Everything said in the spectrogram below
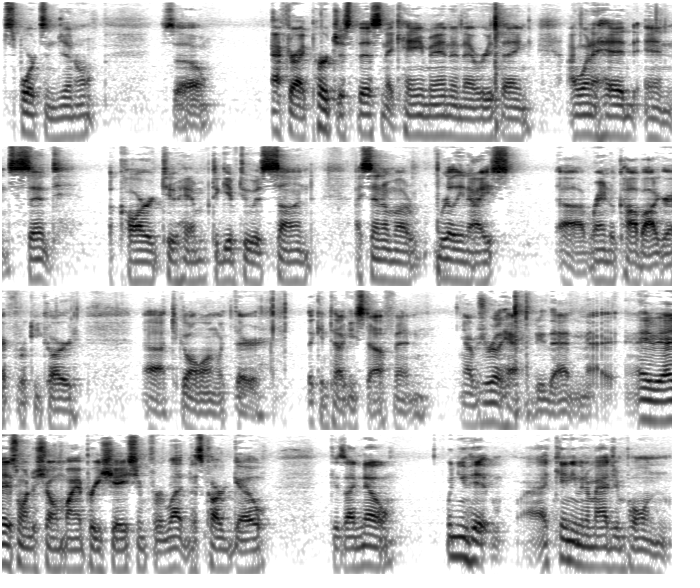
sports in general. So after I purchased this and it came in and everything, I went ahead and sent a card to him to give to his son. I sent him a really nice uh, Randall Cobb autograph rookie card uh, to go along with their the Kentucky stuff, and I was really happy to do that. And I, I just wanted to show him my appreciation for letting this card go, because I know when you hit, I can't even imagine pulling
